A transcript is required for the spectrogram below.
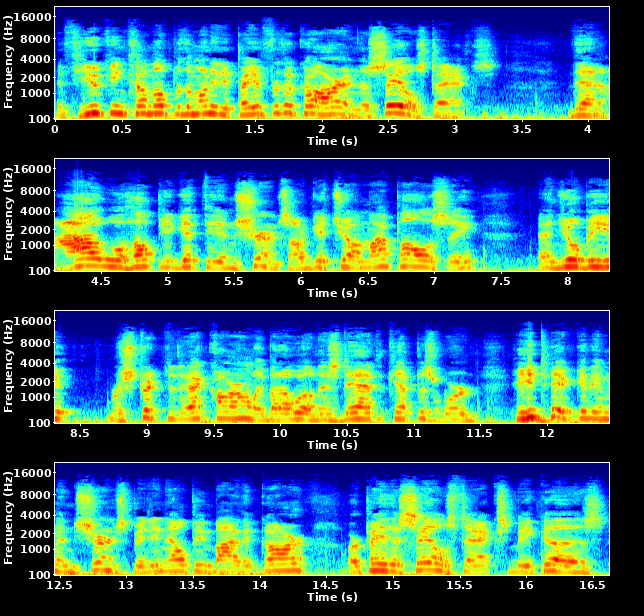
if you can come up with the money to pay for the car and the sales tax, then I will help you get the insurance. I'll get you on my policy, and you'll be restricted to that car only, but I will. And his dad kept his word. He did get him insurance, but he didn't help him buy the car or pay the sales tax because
